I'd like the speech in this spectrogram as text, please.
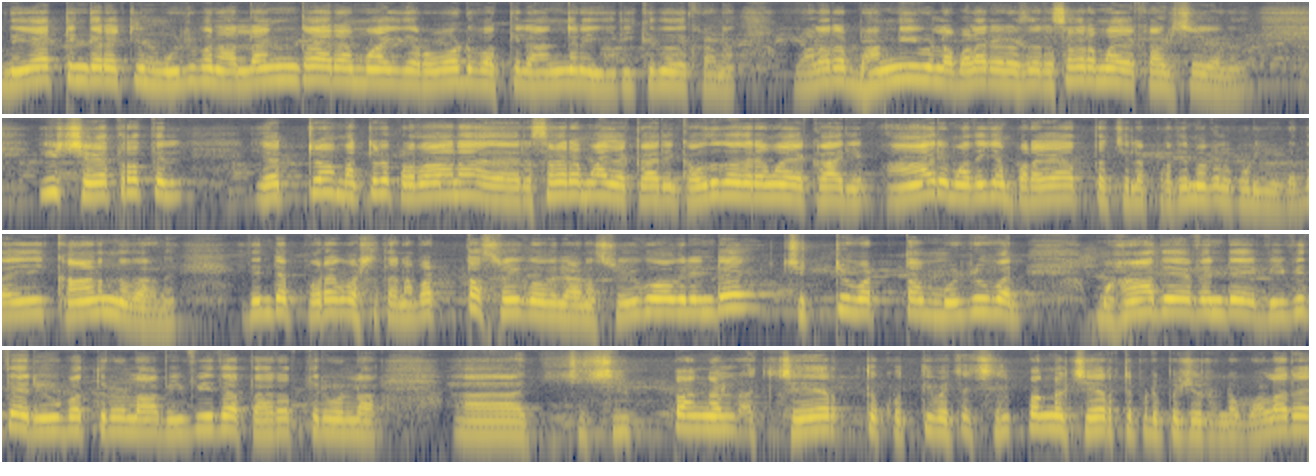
നെയ്യാറ്റിൻകരയ്ക്ക് മുഴുവൻ അലങ്കാരമായി റോഡ് വക്കിൽ അങ്ങനെ ഇരിക്കുന്നത് കാണാം. വളരെ ഭംഗിയുള്ള വളരെ രസകരമായ കാഴ്ചയാണ്. ഈ ക്ഷേത്രത്തിൽ ഏറ്റവും മറ്റൊരു പ്രധാന രസകരമായ കാര്യം കൗതുകകരമായ കാര്യം ആരും അധികം പറയാത്ത ചില പ്രതിമകൾ കൂടിയുണ്ട്. അതായത് ഈ കാണുന്നതാണ്. ഇതിന്റെ പുറകുവശത്താണ് വട്ട ശ്രീകോവിലാണ്. ശ്രീകോവിലിന്റെ ചുറ്റുവട്ടം മുഴുവൻ മഹാദേവന്റെ വിവിധ രൂപത്തിലുള്ള വിവിധ തരത്തിലുള്ള ശില്പങ്ങൾ ചേർത്ത് കുത്തിവെച്ച ശില്പങ്ങൾ ചേർത്ത് പിടിപ്പിച്ചിട്ടുണ്ട്. വളരെ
